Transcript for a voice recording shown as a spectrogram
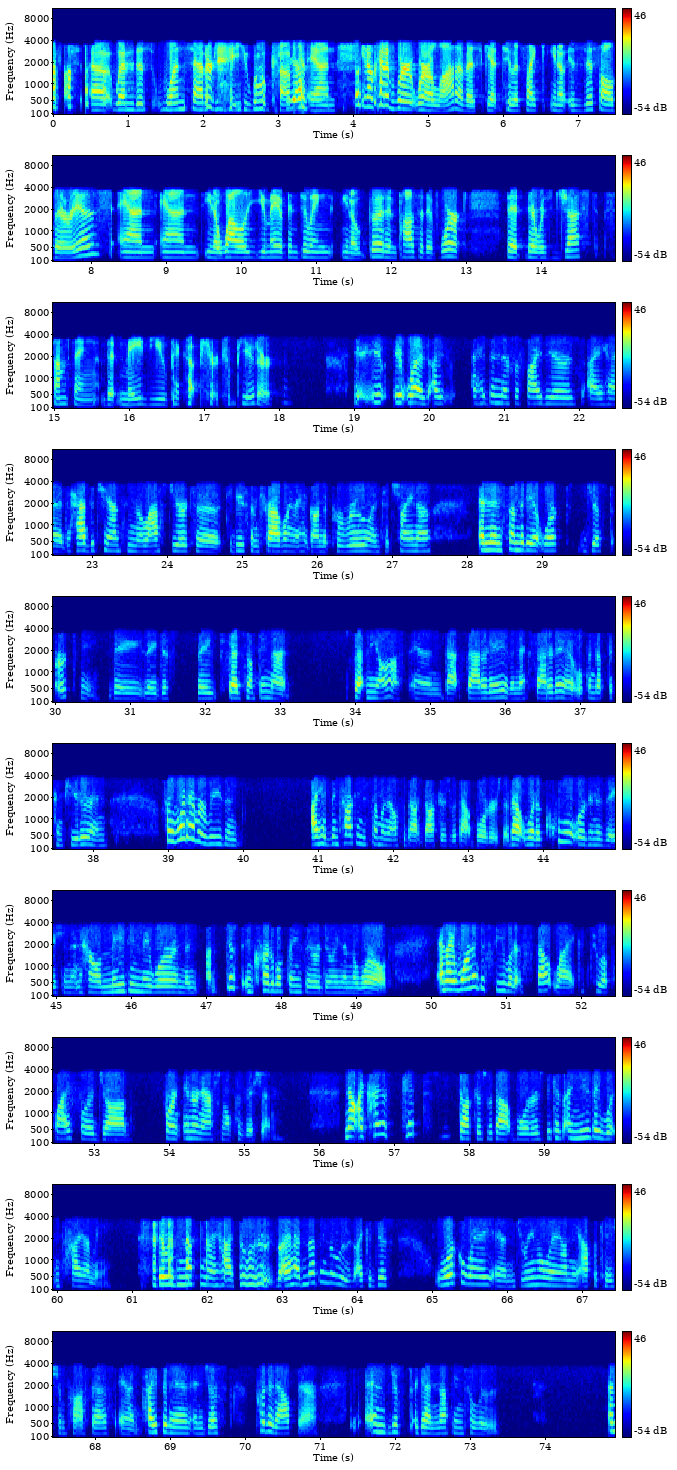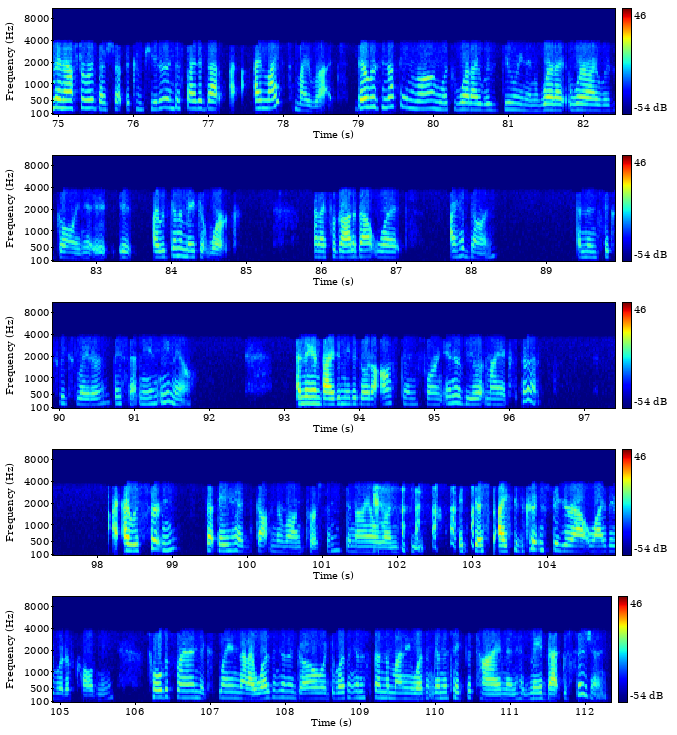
uh, when this one Saturday you woke up yes. and you know, kind of where where a lot of us get to. It's like you know, is this all there is? And and you know, while you may have been doing you know good and positive work, that there was just something that made you pick up your computer. It, it was. I I had been there for five years. I had had the chance in the last year to to do some traveling. I had gone to Peru and to China, and then somebody at work just irked me. They they just they said something that set me off. And that Saturday, the next Saturday, I opened up the computer and for whatever reason, I had been talking to someone else about Doctors Without Borders, about what a cool organization and how amazing they were, and the um, just incredible things they were doing in the world. And I wanted to see what it felt like to apply for a job for an international position. Now, I kind of picked Doctors Without Borders because I knew they wouldn't hire me. There was nothing I had to lose. I had nothing to lose. I could just work away and dream away on the application process and type it in and just put it out there. And just, again, nothing to lose. And then afterwards, I shut the computer and decided that I, liked my rut there was nothing wrong with what I was doing and where I where I was going. It it I was going to make it work. And I forgot about what I had done. And then 6 weeks later, they sent me an email. And they invited me to go to Austin for an interview at my expense. I, I was certain that they had gotten the wrong person. Denial runs deep. it just I could, couldn't figure out why they would have called me told a friend, explained that I wasn't going to go, wasn't going to spend the money, wasn't going to take the time, and had made that decision.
